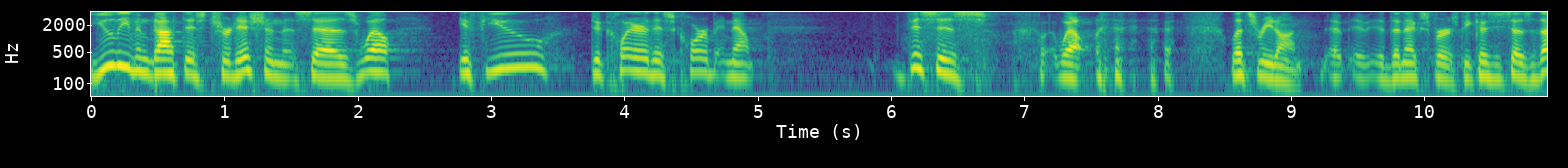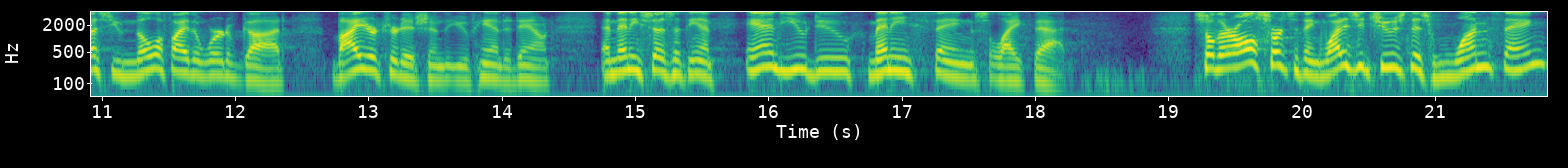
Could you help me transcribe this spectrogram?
You've even got this tradition that says, well, if you declare this korban, now, this is, well, let's read on uh, uh, the next verse because he says, Thus you nullify the word of God by your tradition that you've handed down. And then he says at the end, and you do many things like that. So there are all sorts of things. Why does he choose this one thing?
